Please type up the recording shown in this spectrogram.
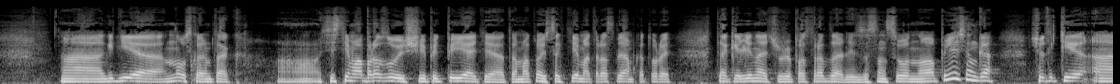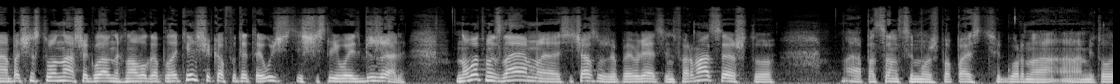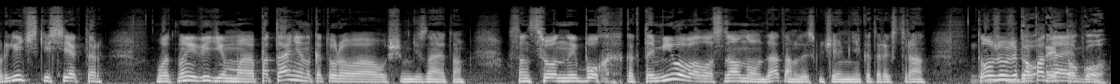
э, где, ну, скажем так, системообразующие предприятия там, относятся к тем отраслям, которые так или иначе уже пострадали из-за санкционного прессинга, все-таки а, большинство наших главных налогоплательщиков вот этой участи счастливо избежали. Но вот мы знаем, э, сейчас уже появляется информация, что а, под санкции может попасть горно-металлургический сектор. Вот мы видим а, Потанин, которого, в общем, не знаю, там санкционный бог как-то миловал в основном, да, там за исключением некоторых стран, тоже уже До попадает. Этого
